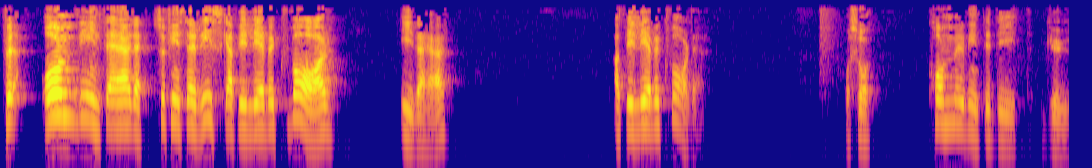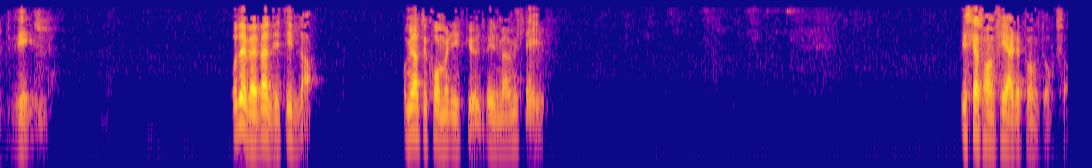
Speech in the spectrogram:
För om vi inte är det så finns det risk att vi lever kvar i det här. Att vi lever kvar där. Och så kommer vi inte dit Gud vill. Och det är väl väldigt illa om jag inte kommer dit Gud vill med mitt liv. Vi ska ta en fjärde punkt också.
